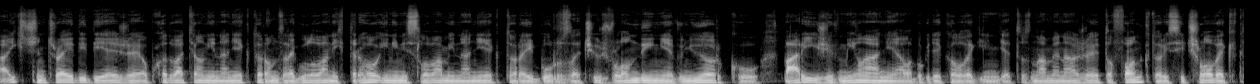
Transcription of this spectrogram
a Exchange Traded je, že je obchodovateľný na niektorom z regulovaných trhov, inými slovami na niektorej burze, či už v Londýne, v New Yorku, v Paríži, v Miláne alebo kdekoľvek inde. To znamená, že je to fond, ktorý si človek e,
